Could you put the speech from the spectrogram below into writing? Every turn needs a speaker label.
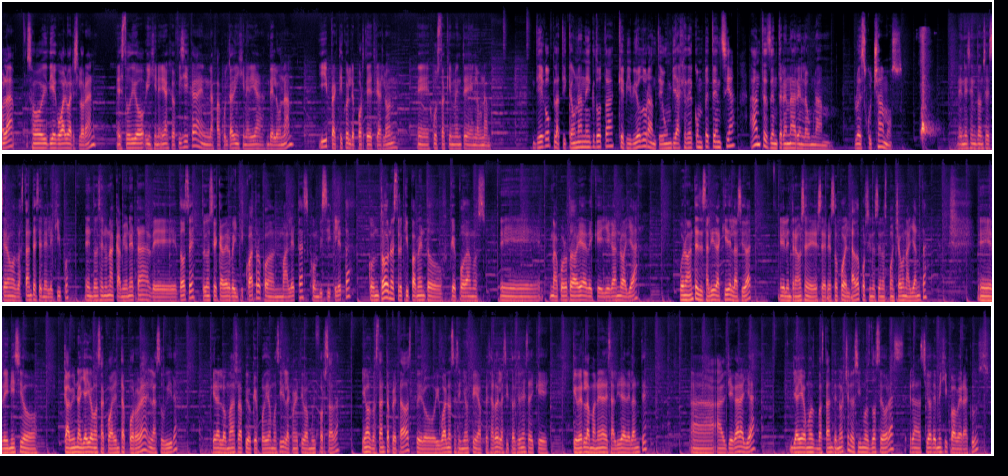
Speaker 1: Hola, soy Diego Álvarez Lorán, estudio Ingeniería Geofísica en la Facultad de Ingeniería de la UNAM y practico el deporte de triatlón eh, justo aquí en la UNAM.
Speaker 2: Diego platica una anécdota que vivió durante un viaje de competencia antes de entrenar en la UNAM. Lo escuchamos.
Speaker 1: En ese entonces éramos bastantes en el equipo. Entonces en una camioneta de 12 tuvimos que caber 24 con maletas, con bicicleta, con todo nuestro equipamiento que podamos. Eh, me acuerdo todavía de que llegando allá, bueno, antes de salir aquí de la ciudad, el entrenador se, regresó por el lado por si no se nos ponchaba una llanta. Eh, de inicio, camino allá íbamos a 40 por hora en la subida, que era lo más rápido que podíamos ir la camioneta iba muy forzada. Íbamos bastante apretados, pero igual nos enseñó que a pesar de las situaciones hay que, ver la manera de salir adelante. al llegar allá, ya llegamos bastante noche, nos hicimos 12 horas, era Ciudad de México a Veracruz.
